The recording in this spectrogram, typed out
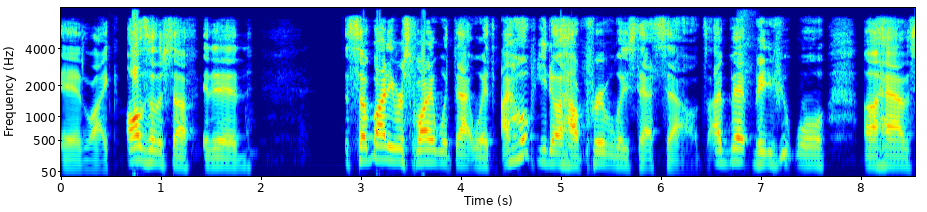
and like all this other stuff. And then somebody responded with that with, I hope you know how privileged that sounds. I bet many people uh, have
